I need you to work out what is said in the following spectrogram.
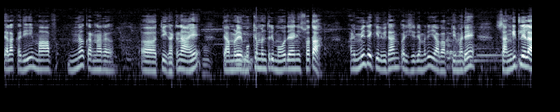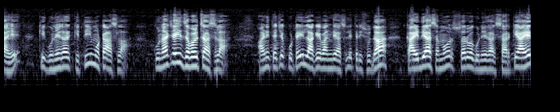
त्याला कधीही माफ न करणारं ती घटना आहे. त्यामुळे मुख्यमंत्री महोदयांनी स्वतः आणि मी देखील विधान परिषदेमध्ये या बाबतीमध्ये सांगितलेलं आहे. की गुन्हेगार कितीही मोठा असला कुणाच्याही जवळचा असला आणि त्याचे कुठेही लागेबांधे असले तरीसुद्धा कायद्यासमोर सर्व गुन्हेगार सारखे आहेत.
